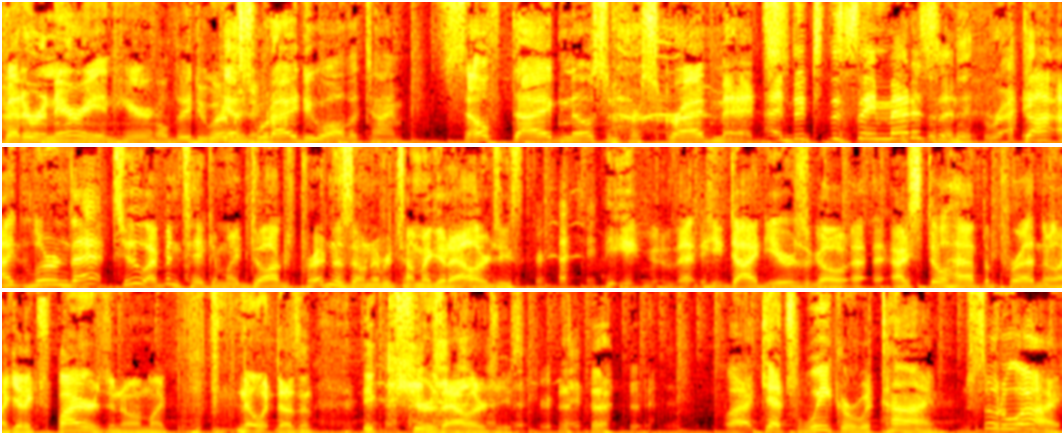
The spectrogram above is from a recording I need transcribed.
veterinarian here. Well, they do Guess what I do all the time? Self-diagnose and prescribe meds. And it's the same medicine. Right. I learned that too. I've been taking my dog's prednisone every time I get allergies. He that, he died years ago. I, I still have the pred, and they're like, it expires. You know, I'm like, no, it doesn't. It cures allergies. well, it gets weaker with time. So do I.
